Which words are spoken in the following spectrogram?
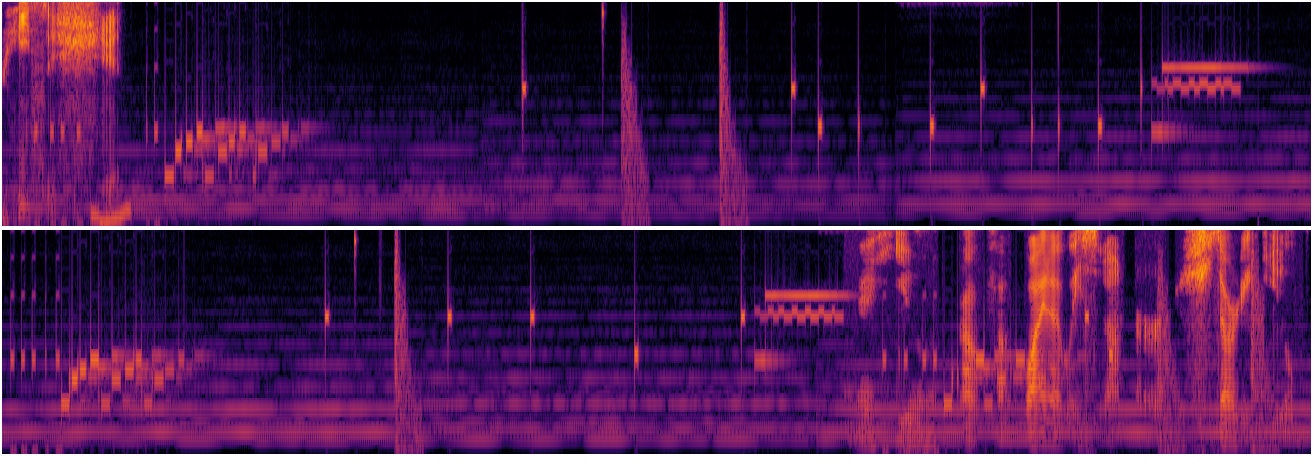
Piece of shit. Oh fuck, why'd I waste it on her? She's already healed.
